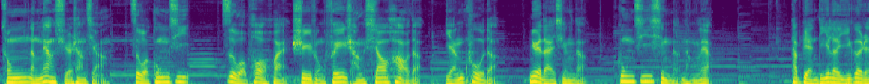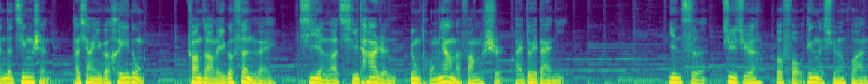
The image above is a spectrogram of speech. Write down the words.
从能量学上讲，自我攻击、自我破坏是一种非常消耗的、严酷的。虐待性的、攻击性的能量，它贬低了一个人的精神，它像一个黑洞，创造了一个氛围，吸引了其他人用同样的方式来对待你。因此，拒绝和否定的循环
